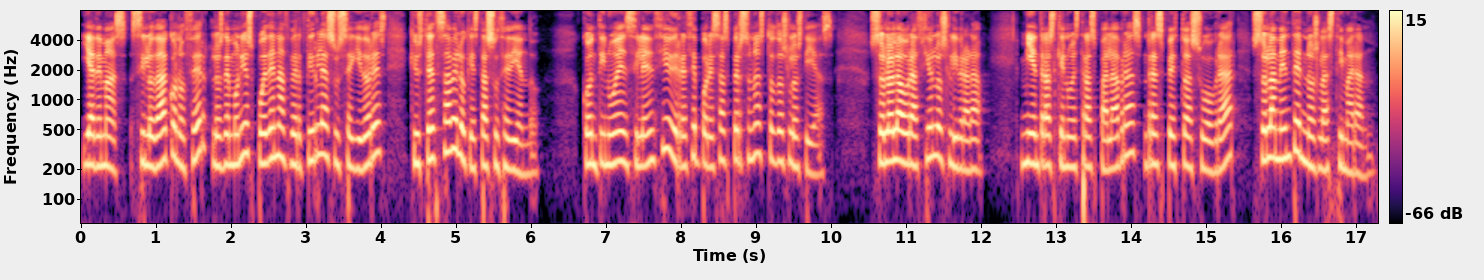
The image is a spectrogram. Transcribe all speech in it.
y además, si lo da a conocer, los demonios pueden advertirle a sus seguidores que usted sabe lo que está sucediendo. Continúe en silencio y rece por esas personas todos los días. Solo la oración los librará, mientras que nuestras palabras respecto a su obrar solamente nos lastimarán.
